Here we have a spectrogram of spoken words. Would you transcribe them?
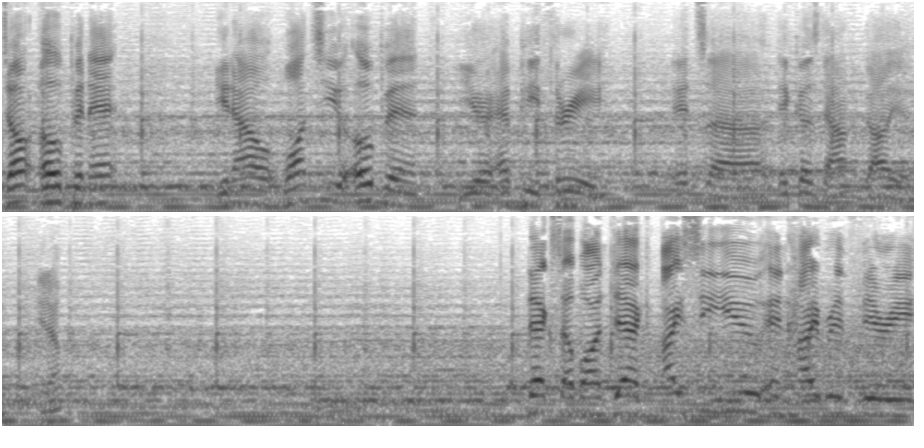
don't open it. You know, once you open your MP3, it's uh it goes down in value. You know. Next up on deck, ICU and Hybrid Theory.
